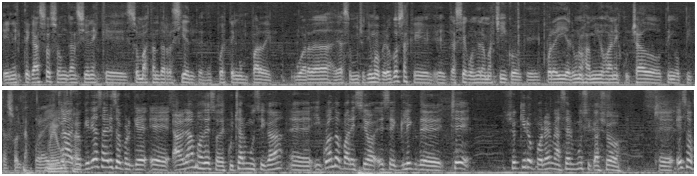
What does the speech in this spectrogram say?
en este caso son canciones que son bastante recientes. Después tengo un par de guardadas de hace mucho tiempo, pero cosas que, eh, que hacía cuando era más chico, que por ahí algunos amigos han escuchado, tengo pistas sueltas por ahí. Claro, quería saber eso porque eh, hablamos de eso, de escuchar música. eh, ¿Y cuándo apareció ese clic de, che, yo quiero ponerme a hacer música yo? Eh, ¿Eso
